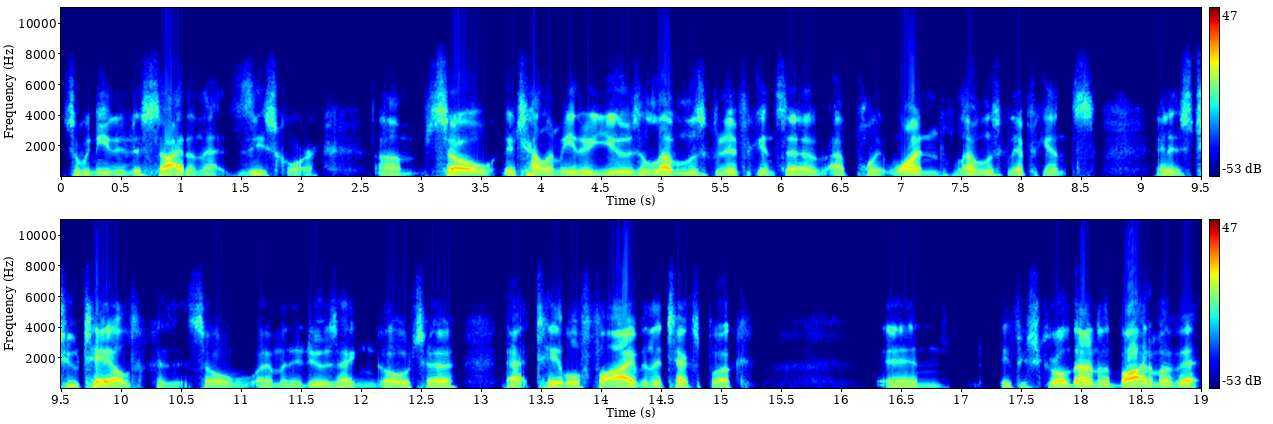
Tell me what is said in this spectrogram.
So we need to decide on that z-score. Um, so they're telling me to use a level of significance of a 0.1 level of significance, and it's two-tailed. Because so what I'm going to do is I can go to that table five in the textbook, and if you scroll down to the bottom of it,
